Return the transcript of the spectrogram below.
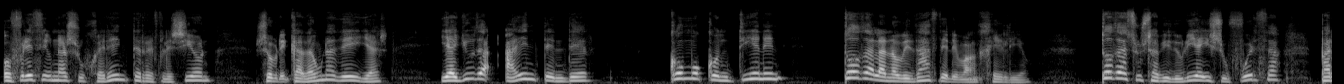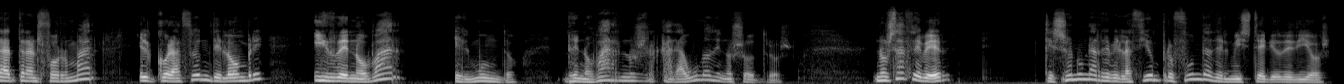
ofrece una sugerente reflexión sobre cada una de ellas y ayuda a entender cómo contienen toda la novedad del Evangelio, toda su sabiduría y su fuerza para transformar el corazón del hombre y renovar el mundo, renovarnos a cada uno de nosotros. Nos hace ver que son una revelación profunda del misterio de Dios,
